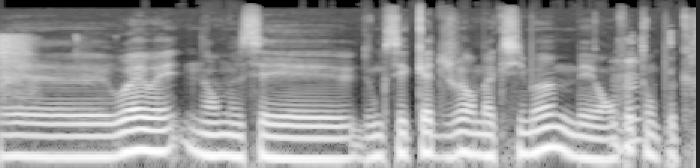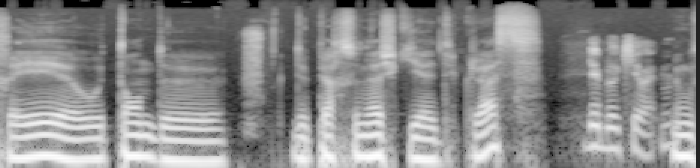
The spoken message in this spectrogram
Euh, ouais, ouais. Non, mais c'est donc c'est quatre joueurs maximum, mais en Mhm. fait, on peut créer euh, autant de, de personnages qu'il y a de classes Débloqué, ouais. donc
